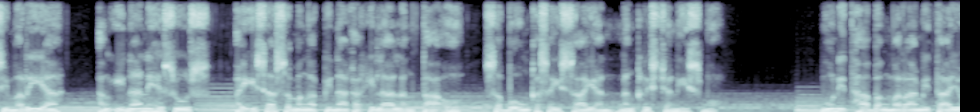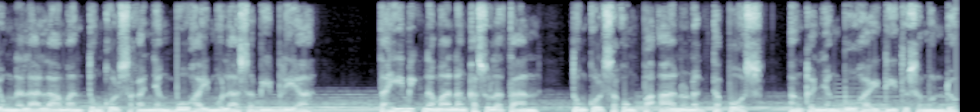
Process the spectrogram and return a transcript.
Si Maria, ang ina ni Jesus, ay isa sa mga pinakakilalang tao sa buong kasaysayan ng Kristyanismo. Ngunit habang marami tayong nalalaman tungkol sa kanyang buhay mula sa Biblia, tahimik naman ang kasulatan tungkol sa kung paano nagtapos ang kanyang buhay dito sa mundo.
